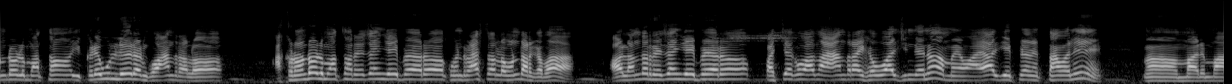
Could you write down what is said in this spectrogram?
ఉండోళ్ళు మొత్తం ఇక్కడే ఊళ్ళు లేరు అనుకో ఆంధ్రాలో. అక్కడ ఉండోళ్ళు మొత్తం రిజైన్ చేయిపోయారు. కొన్ని రాష్ట్రాల్లో ఉండరు కదా. వాళ్ళందరూ రిజైన్ చేయిపోయారు. ప్రత్యేక హోదా ఆంధ్రాకి ఇవ్వాల్సిందేనో మేము అయాలు చెప్పాము ఇస్తామని మరి మా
